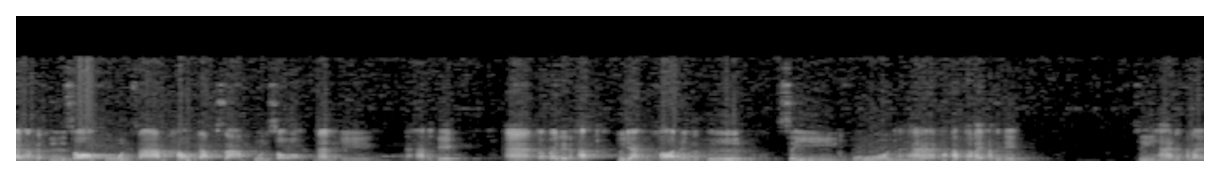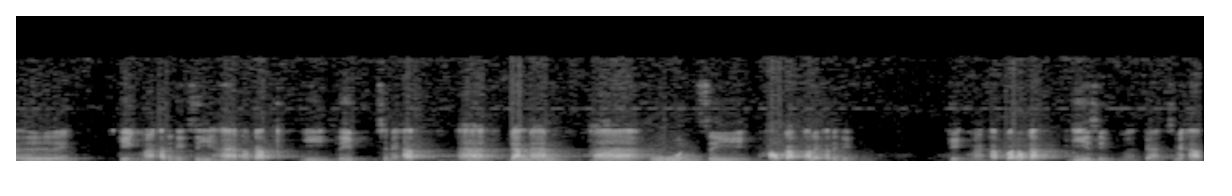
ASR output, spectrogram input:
ดังนั้นก็คือ2คูณ3เท่ากับ3คูณ2นั่นเองนะครับเด็กๆอ่าต่อไปเลยนะครับ ตัวอย่างข้อหนึ่งก็คือ4คูณ5เท่ากับเท่าไหร่ครับเด็กๆ4 5ได้เท่าไหร่เอ่ยเก่งมากครับเด็กๆ4 5เท่ากับ 20 ใช่ไหมครับอ่าดังนั้น 5คูณ4เท่ากับเท่าไหร่ครับเด็กๆ เก่งมากครับ ก็เท่ากับ20เหมือนกันใช่ไหมครับ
